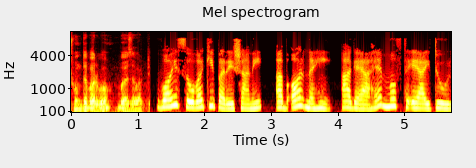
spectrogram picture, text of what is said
শুনতে পারব ভয়েস ওভারটি ভয়েস ওভার কি পরেশানি? अब और नहीं आ गया है मुफ्त एआई टूल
